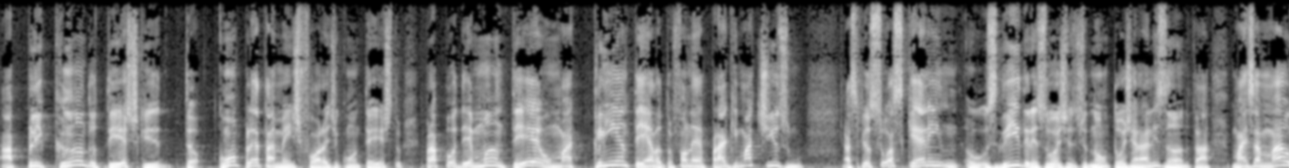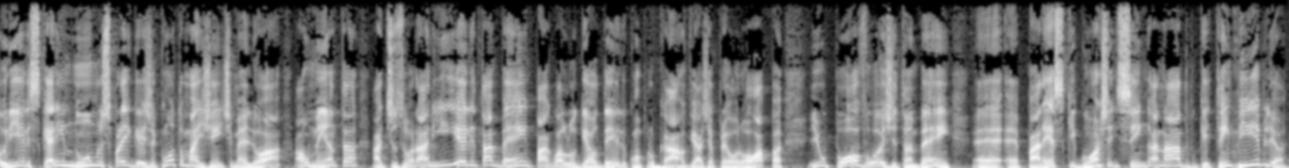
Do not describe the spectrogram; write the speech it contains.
aplicando textos que completamente fora de contexto para poder manter uma clientela. Estou falando é pragmatismo. As pessoas querem, os líderes hoje, não estou generalizando, tá? Mas a maioria eles querem números para a igreja. Quanto mais gente, melhor, aumenta a tesouraria e ele está bem, paga o aluguel dele, compra o carro, viaja para a Europa. E o povo hoje também é, é, parece que gosta de ser enganado, porque tem Bíblia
